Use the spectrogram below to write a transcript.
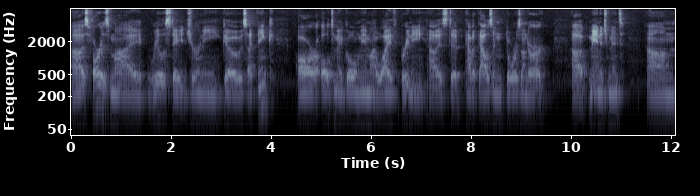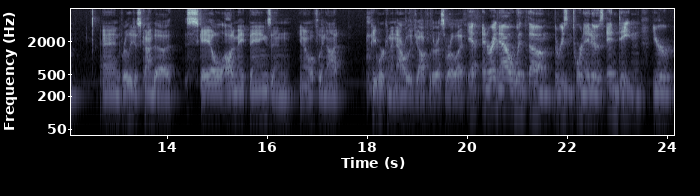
Uh, as far as my real estate journey goes, I think our ultimate goal, me and my wife Brittany, uh, is to have a thousand doors under our uh, management, um, and really just kind of scale, automate things, and you know, hopefully not be working an hourly job for the rest of our life. Yeah, and right now with um, the recent tornadoes in Dayton, your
